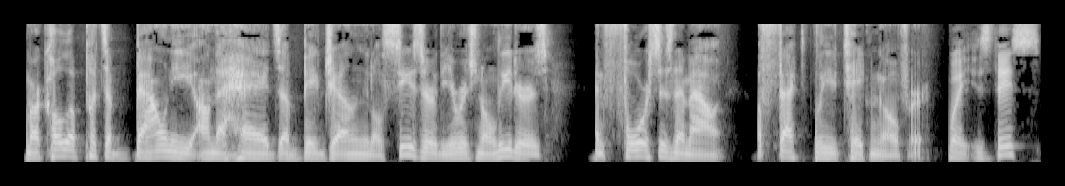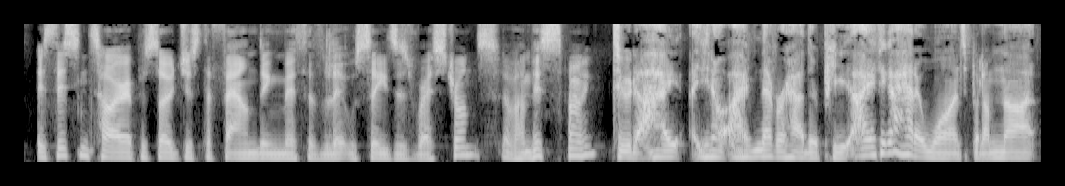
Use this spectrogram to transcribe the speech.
Marcola puts a bounty on the heads of Big Jelly and Little Caesar, the original leaders, and forces them out, effectively taking over. Wait, is this is this entire episode just the founding myth of Little Caesar's restaurants? Have I missed something? Dude, I you know I've never had their pizza. I think I had it once, but I'm not.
